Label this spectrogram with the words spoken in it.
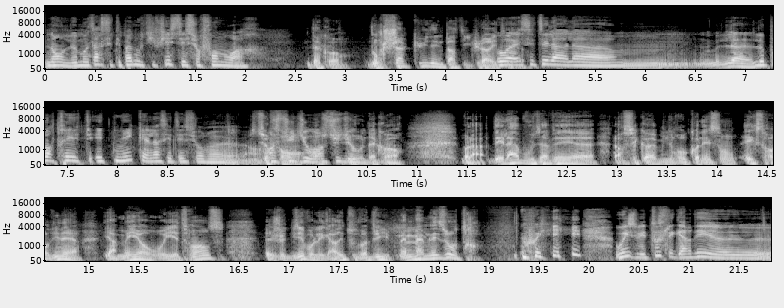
non, le motard, c'était pas notifié, c'était sur fond noir. D'accord. Donc, chacune a une particularité. Ouais, c'était la, la, la- le portrait eth- ethnique. Là, c'était sur, euh, en- Sur en fond- studio, en en studio, d'accord. Voilà. Et là, vous avez, euh, alors c'est quand même une reconnaissance extraordinaire. Il y a meilleur ouvrier de France. Euh, Je disais, vous les gardez toute votre vie, même même les autres. Oui, oui, je vais tous les garder euh,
